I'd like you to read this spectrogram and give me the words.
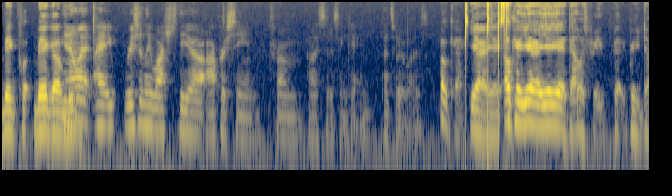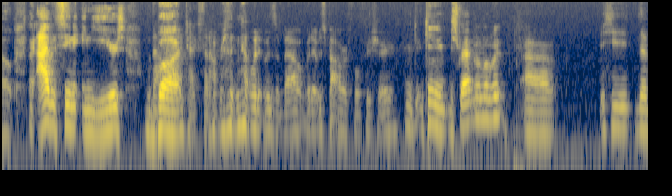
Big, pl- big. Uh, You know what? I recently watched the uh, opera scene from uh, Citizen Kane. That's what it was. Okay. Yeah, yeah. Okay, yeah, yeah, yeah. That was pretty, pretty dope. Like I haven't seen it in years, Without but context, I don't really know what it was about, but it was powerful for sure. can you describe it a little bit? Uh, he, the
